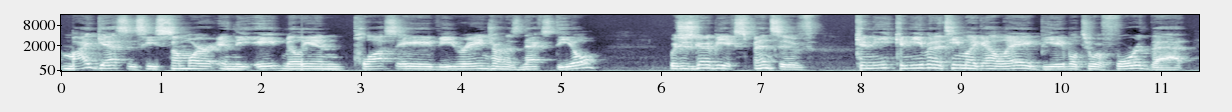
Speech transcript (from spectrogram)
My guess is he's somewhere in the eight million plus AAV range on his next deal, which is going to be expensive. Can he, can even a team like LA be able to afford that?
